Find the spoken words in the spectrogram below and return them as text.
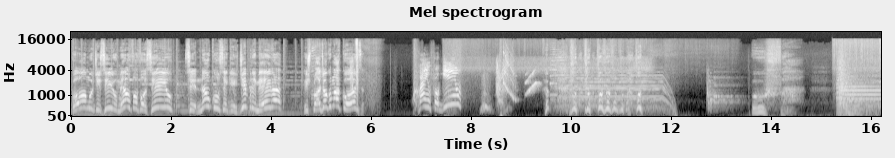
Como dizia o meu vovozinho, se não conseguir de primeira, explode alguma coisa. Vai um foguinho. Ufa!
